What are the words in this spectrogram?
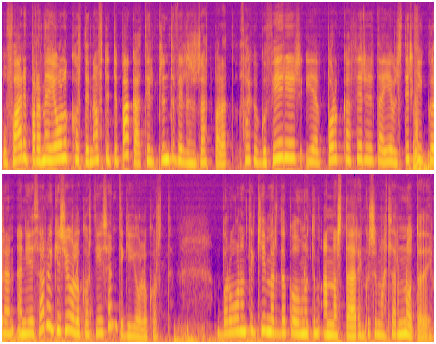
og farið bara með jólakortin aftur tilbaka til blindrafélagi sem sagt bara þakka ykkur fyrir, ég hef borgað fyrir þetta ég vil styrki ykkur en, en ég þarf ekki jólakort ég sendi ekki jólakort. Bara vonandi kemur þetta góðum notum annar staðar einhver sem ætlar að nota því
